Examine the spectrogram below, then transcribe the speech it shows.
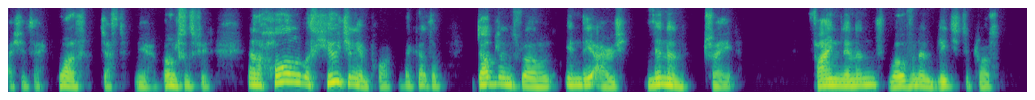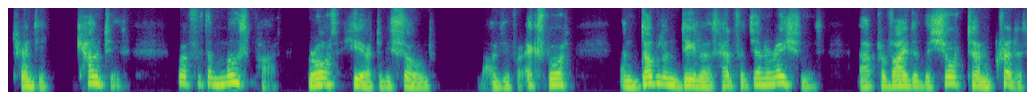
I should say, was just near Bolton Street. Now, the hall was hugely important because of Dublin's role in the Irish linen trade. Fine linens, woven and bleached across 20 counties, were for the most part brought here to be sold, largely for export, and Dublin dealers had for generations uh, provided the short term credit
